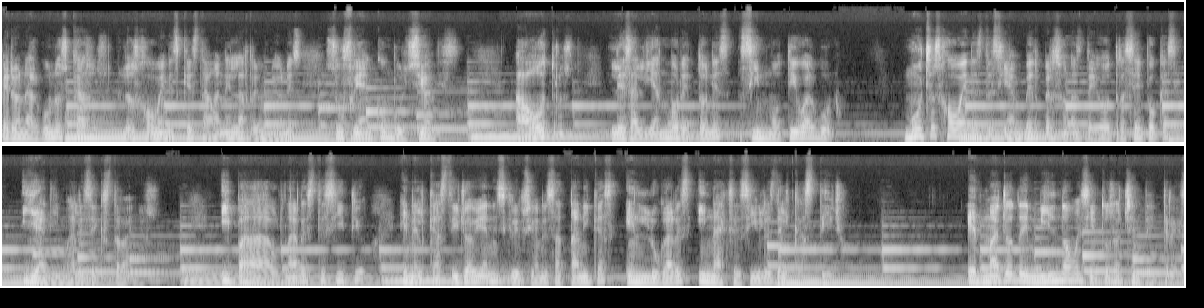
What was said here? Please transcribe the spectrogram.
pero en algunos casos los jóvenes que estaban en las reuniones sufrían convulsiones. A otros les salían moretones sin motivo alguno. Muchos jóvenes decían ver personas de otras épocas y animales extraños. Y para adornar este sitio, en el castillo habían inscripciones satánicas en lugares inaccesibles del castillo. En mayo de 1983,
